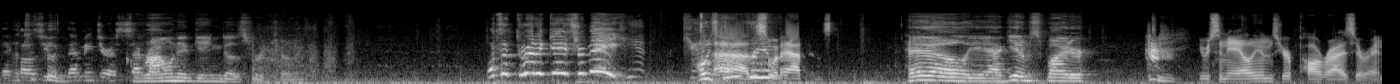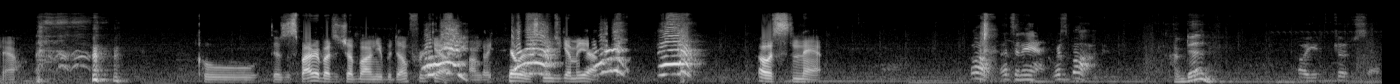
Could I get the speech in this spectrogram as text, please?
That That's calls you. That means you're a sucker. Grounded gang does for each other. What's a threat against for me? Oh, it's Ah, coming for this is you! what happens. Hell yeah, get him, spider! You ever seen Aliens? You're Paul Reiser right now. Cool. There's a spider about to jump on you, but don't freak out. I'm gonna kill it as soon as you get me up. Ah! Oh, it's a snap. Oh, that's an ant. Where's Bach? I'm dead. Oh, you killed yourself.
